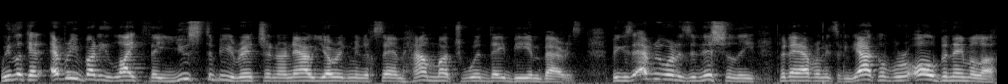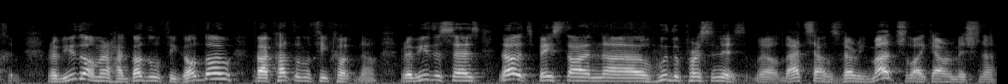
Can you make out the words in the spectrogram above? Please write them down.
We look at everybody like they used to be rich and are now Yorid Minichseim. How much would they be embarrassed? Because everyone is initially Bnei Avram Yitzchak Yaakov were all Bnei Malachim. Rabbi Yehuda Omer Hagadol Fi Godlo V'Akaton Fi Kotno. Rabbi Yehuda says no, it's based on uh, who the person is. Well, that sounds very much like our Mishnah,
